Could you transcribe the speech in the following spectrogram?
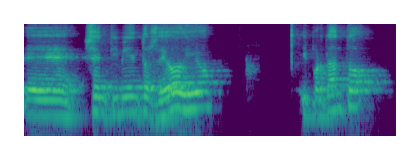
eh, sentimientos de odio. Y por tanto,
